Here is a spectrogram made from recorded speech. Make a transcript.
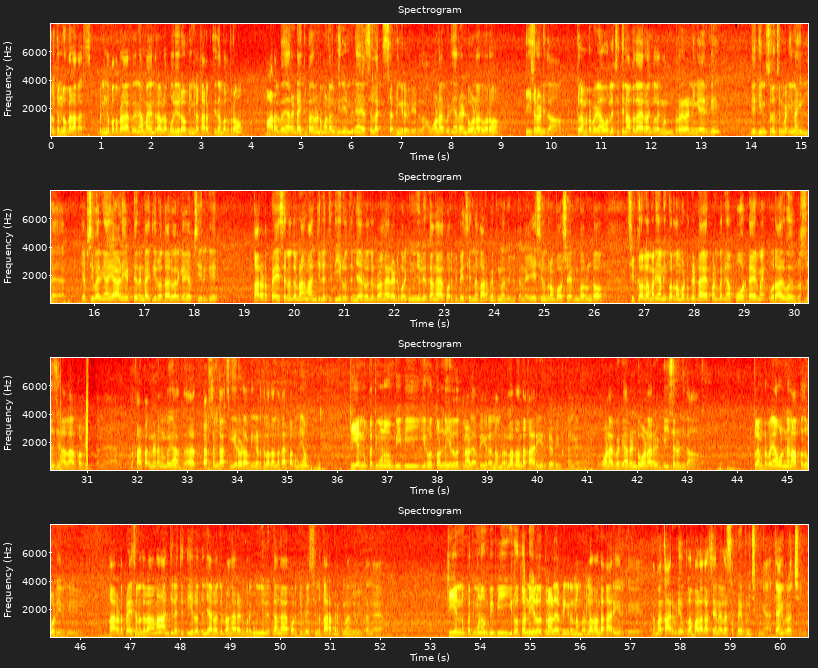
Welcome to Bala cars இப்போ நீங்கள் பார்க்க போகிற கார் பார்த்தீங்கன்னா மஹேந்திராவில் பொரியரோ அப்படிங்கிற காரை பற்றி தான் பார்க்க போகிறோம் மாடல் பார்த்தீங்கன்னா ரெண்டாயிரத்தி பதினொன்று மாடல் விரியன் பார்த்தீங்கன்னா எஸ்எல்எக்ஸ் அப்படிங்கிற வேரியன்ட் தான். ஓனர் பார்த்தீங்கன்னா ரெண்டு ஓனர் வரும். டீசல் வண்டி தான். கிலோமீட்டர் பார்த்தீங்கன்னா ஒரு லட்சத்தி நாற்பதாயிரம் கிலோமீட்டர் ரன்னிங் ஆகிருக்கு இதுக்கு இன்சூரன்ஸ்னு பார்த்தீங்கன்னா இல்லை. எஃப்சி பார்த்தீங்கன்னா ஏழு எட்டு ரெண்டாயிரத்தி இருபத்தாறு வரைக்கும் எஃப்சி இருக்குது காரோட ப்ரைஸ் என்ன சொல்கிறாங்கன்னா அஞ்சு லட்சத்தி இருபத்தஞ்சாயிரரூவா சொல்கிறாங்க ரெண்டு குறைக்கணும்னு சொல்லியிருக்காங்க. குறைச்சி பேசி இந்த காரை பைப்புங்களாம் சொல்லியிருக்காங்க. ஏசி வந்துடும் பவர் ஷேரிங் பருண்டோ சீட் கவர்லாம் மாதிரி அன்றைக்கி தான் போட்டிருக்கு. டயர் பண்ண பார்த்தீங்கன்னா போர் டயருமே ஒரு அறுபது பர்சன்டேஜ் நல்லாயிருக்கும் அப்படின்னு இருக்காங்க இந்த கார் பார்க்கணும் இடங்கன்னு பார்த்தீங்கன்னா தர்சன் கார்ஸ் ஈரோடு அப்படிங்கிற இடத்துல தான் அந்த கார் பார்க்க முடியும். டிஎன் முப்பத்தி மூணு பிபி இருபத்தொன்று எழுபத்தி நாலு அப்படிங்கிற நம்பரில் தான் அந்த கார் இருக்குது அப்படின்ருக்காங்க ஓனர் பார்த்தீங்கன்னா ரெண்டு ஓனர் டீசல் வண்டி தான். கிலோமீட்டர் பார்த்தீங்கன்னா ஒன்று நாற்பது ஓடி இருக்குது காரோட ப்ரைஸ் என்ன சொல்கிறாங்கன்னா அஞ்சு லட்சத்தி இருபத்தஞ்சாயிரரூவா சொல்கிறாங்க ரெண்டு குறைக்கணும்னு சொல்லியிருக்காங்க. குறைச்சி பேசி இந்த காரை பைப்புங்களாம் சொல்லியிருக்காங்க. டிஎன் முப்பத்தி மூணு பிபி இருபத்தொன்று எழுபத்தி நாலு அப்படிங்கிற நம்பரில் தான் அந்த கார் இருக்குது இந்த மாதிரி கார் வீடியோக்கெலாம் பலகார் சேனலில் சப்ஸ்கிரைப் பண்ணி வச்சுக்கோங்க தேங்க்யூ ஃபார் வாட்சிங்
